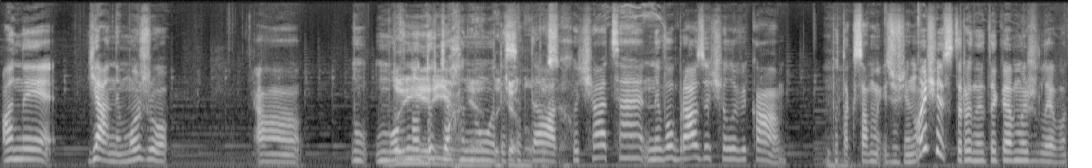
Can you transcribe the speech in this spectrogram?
а не я не можу. е, Ну, умовно дотягнутися, дотягнутися. так. Хоча це не в образу чоловіка. Бо так само і з жіночої сторони таке можливо.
